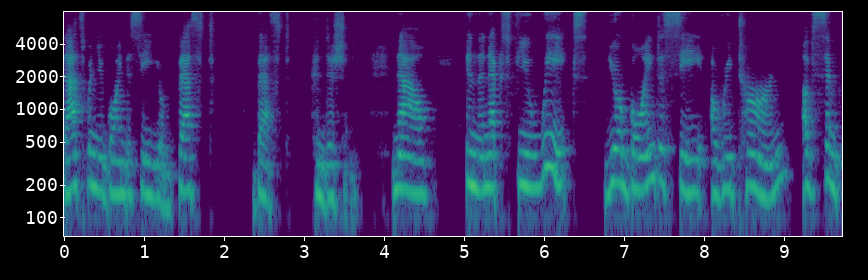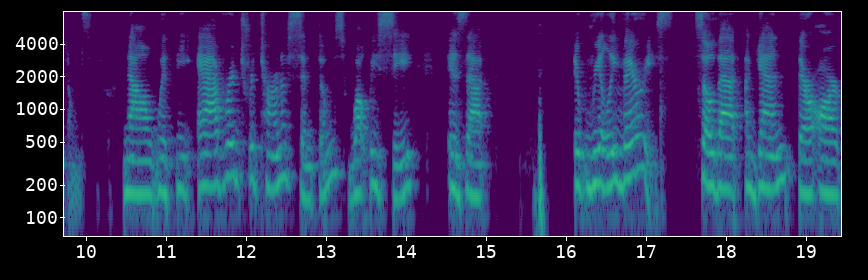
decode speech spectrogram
that's when you're going to see your best, best condition. Now, in the next few weeks, you're going to see a return of symptoms. Now, with the average return of symptoms, what we see is that it really varies. So that again, there are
